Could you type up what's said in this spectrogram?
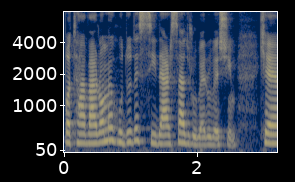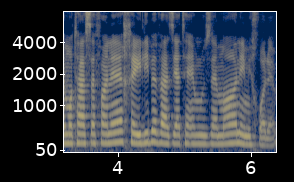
با تورم حدود سی درصد روبرو بشیم که متاسفانه خیلی به وضعیت امروز ما نمی‌خوره.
